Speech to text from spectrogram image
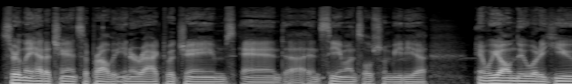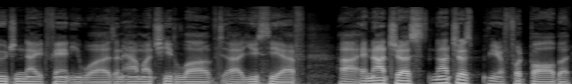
certainly had a chance to probably interact with James and uh, and see him on social media. And we all knew what a huge Knight fan he was and how much he loved UCF, uh, uh, and not just not just you know football, but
